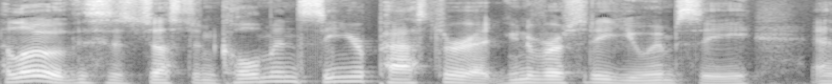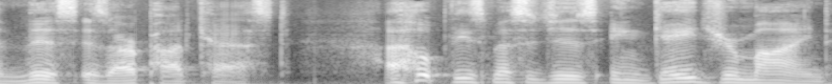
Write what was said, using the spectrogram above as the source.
Hello, this is Justin Coleman, Senior Pastor at University UMC, and this is our podcast. I hope these messages engage your mind,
